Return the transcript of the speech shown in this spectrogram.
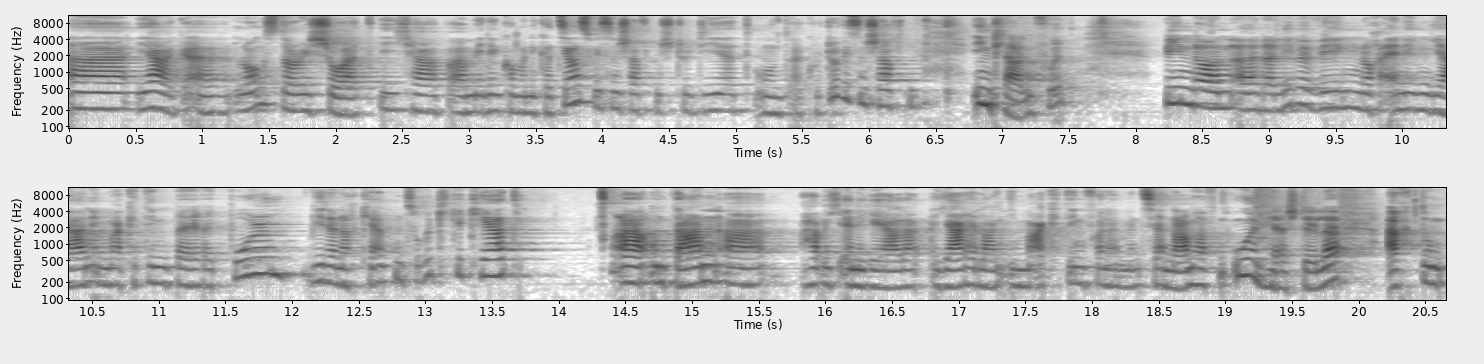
äh, ja, äh, long story short, ich habe äh, Medienkommunikationswissenschaften studiert und äh, Kulturwissenschaften in Klagenfurt. Bin dann äh, der Liebe wegen nach einigen Jahren im Marketing bei Red Bull wieder nach Kärnten zurückgekehrt und dann habe ich einige Jahre, Jahre lang im Marketing von einem sehr namhaften Uhrenhersteller, Achtung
